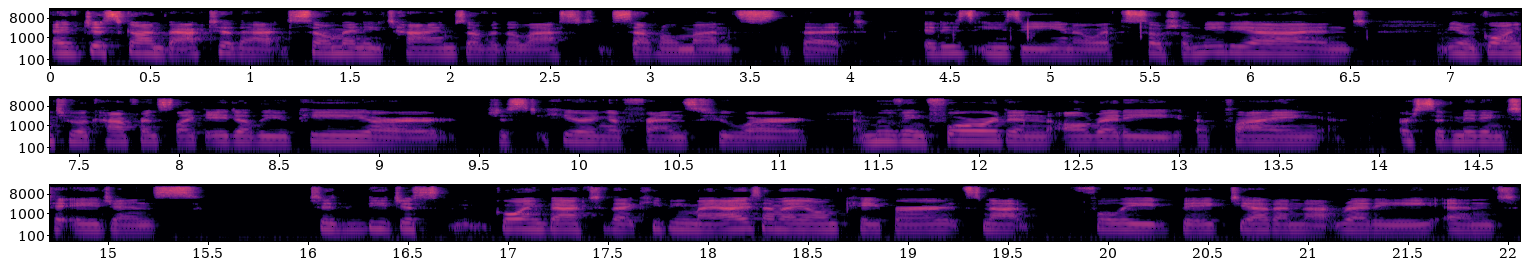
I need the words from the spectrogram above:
I've just gone back to that so many times over the last several months that it is easy, you know, with social media and, you know, going to a conference like AWP or just hearing of friends who are moving forward and already applying or submitting to agents to be just going back to that keeping my eyes on my own paper it's not fully baked yet i'm not ready and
